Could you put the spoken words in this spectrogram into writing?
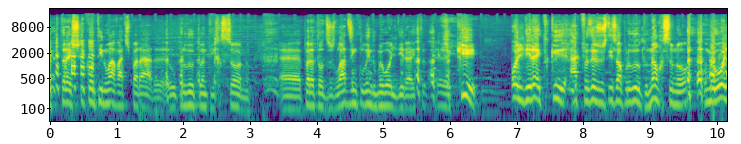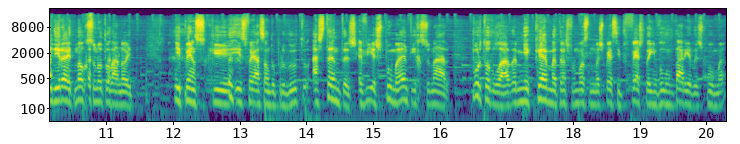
apetrecho que continuava a disparar o produto anti-ressono uh, para todos os lados, incluindo o meu olho direito, uh, que. Olho direito que há que fazer justiça ao produto não ressonou. O meu olho direito não ressonou toda a noite. E penso que isso foi a ação do produto. Às tantas, havia espuma anti-ressonar por todo lado. A minha cama transformou-se numa espécie de festa involuntária da espuma.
